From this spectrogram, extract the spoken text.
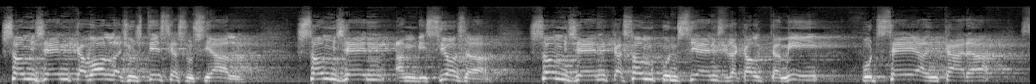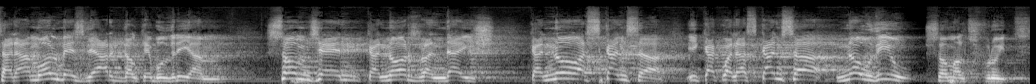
som gent que vol la justícia social, som gent ambiciosa, som gent que som conscients de que el camí potser encara serà molt més llarg del que voldríem. Som gent que no es rendeix, que no es cansa i que quan es cansa no ho diu. Som els fruits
